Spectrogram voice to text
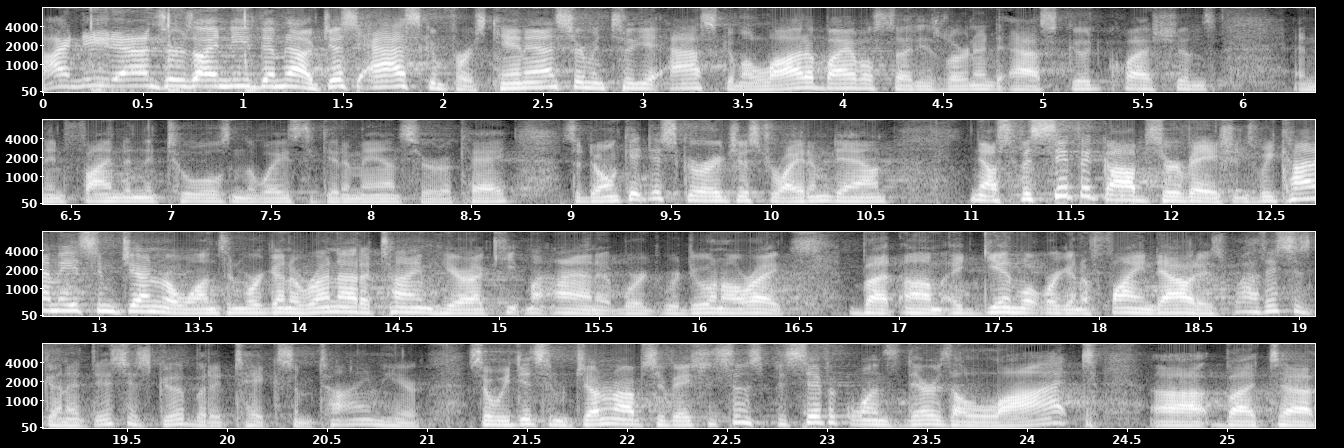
I need answers. I need them now. Just ask them first. Can't answer them until you ask them. A lot of Bible studies learning to ask good questions and then finding the tools and the ways to get them answered, okay? So don't get discouraged, just write them down. Now, specific observations. We kind of made some general ones, and we're going to run out of time here. I keep my eye on it. We're, we're doing all right. But um, again, what we're going to find out is, wow, this is going to this is good, but it takes some time here. So we did some general observations, some specific ones. There's a lot, uh, but uh,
